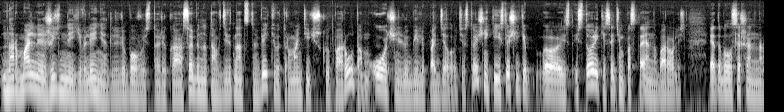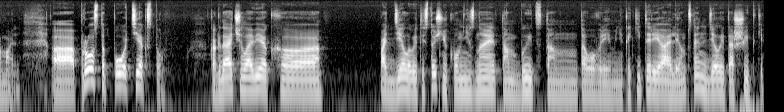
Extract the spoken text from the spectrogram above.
нормальное жизненное явление для любого историка. Особенно там в 19 веке, в эту романтическую пару, там очень любили подделывать источники, и источники, э, историки с этим постоянно боролись. Это было совершенно нормально. А просто по тексту, когда человек э, подделывает источник, он не знает там быт там, того времени, какие-то реалии, он постоянно делает ошибки.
